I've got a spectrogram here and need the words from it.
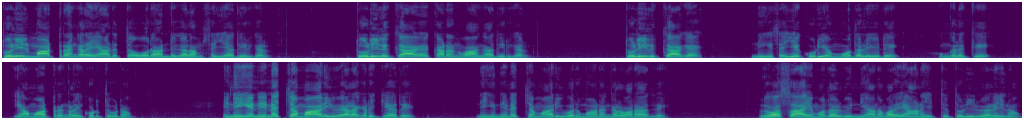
தொழில் மாற்றங்களை அடுத்த ஓராண்டு காலம் செய்யாதீர்கள். தொழிலுக்காக கடன் வாங்காதீர்கள். தொழிலுக்காக நீங்கள் செய்யக்கூடிய முதலீடு உங்களுக்கு ஏமாற்றங்களை கொடுத்துவிடும். நீங்கள் நினச்ச மாதிரி வேலை கிடைக்காது. நீங்கள் நினச்ச மாதிரி வருமானங்கள் வராது. விவசாயம் முதல் விஞ்ஞானம் வரை அனைத்து தொழில் வேலையிலும்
